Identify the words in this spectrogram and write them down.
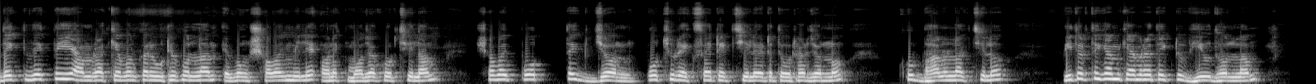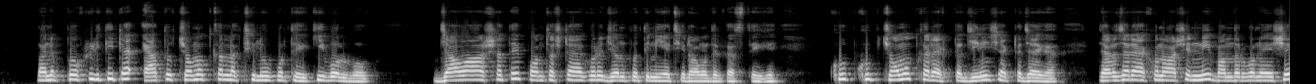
দেখতে দেখতেই আমরা কেবল কারে উঠে পড়লাম এবং সবাই মিলে অনেক মজা করছিলাম। সবাই প্রত্যেকজন প্রচুর এক্সাইটেড ছিল এটাতে ওঠার জন্য। খুব ভালো লাগছিল। ভিতর থেকে আমি ক্যামেরাতে একটু ভিউ ধরলাম। মানে প্রকৃতিটা এত চমৎকার লাগছিল উপর থেকে, কি বলব? যাওয়া আসাতে পঞ্চাশ টাকা করে জনপ্রতি নিয়েছিল আমাদের কাছ থেকে। খুব খুব চমৎকার একটা জিনিস, একটা জায়গা। যারা যারা এখনও আসেননি বান্দরবনে এসে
